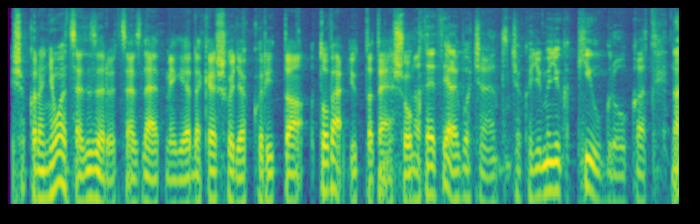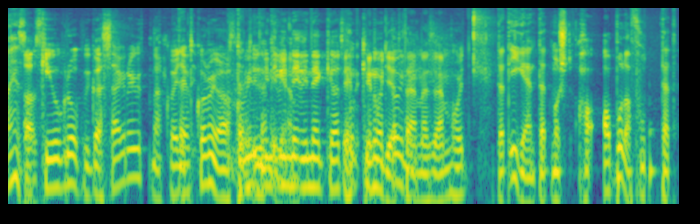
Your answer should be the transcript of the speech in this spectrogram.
és akkor a 800-1500 lehet még érdekes, hogy akkor itt a továbbjuttatások, Na tehát tényleg bocsánat, csak hogy mondjuk a kiugrókat. Na ez A az. kiugrók vigaszágra jutnak? Vagy Tehát- akkor mi van? Akkor minden, igen. minden, mindenki ott én, én úgy értelmezem, hogy Tehát igen, tehát most, ha abból a, fut, tehát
